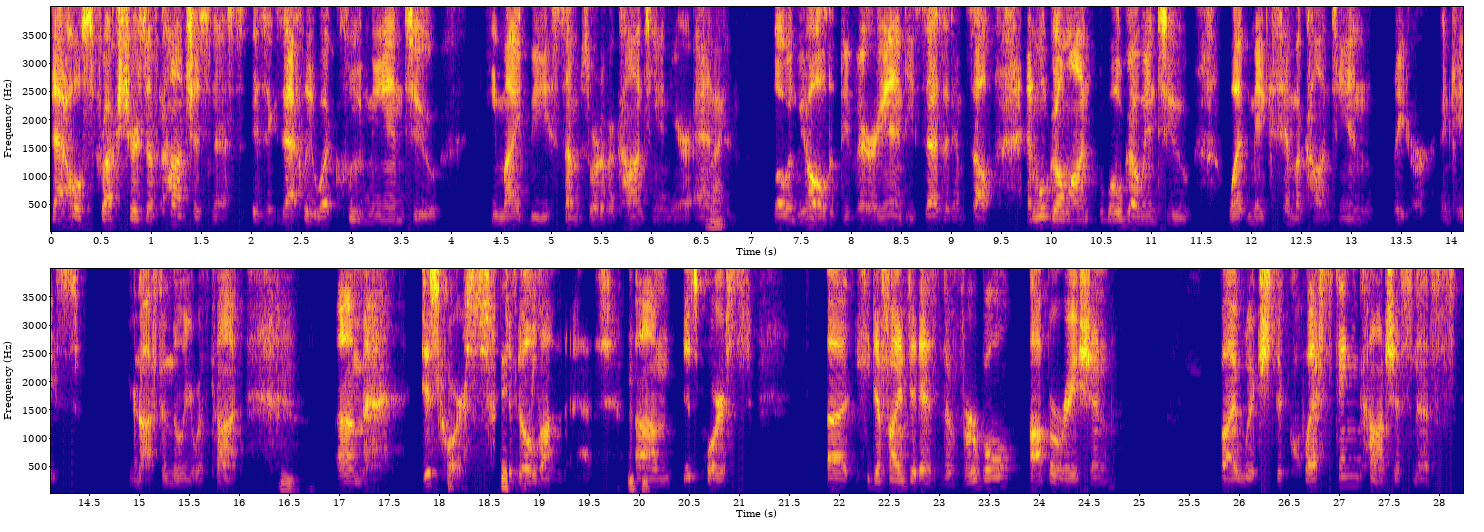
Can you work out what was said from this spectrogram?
that whole structures of consciousness is exactly what clued me into he might be some sort of a kantian here and Right. Lo and behold at the very end he says it himself and we'll go on we'll go into what makes him a kantian later in case you're not familiar with kant Hmm. um, discourse, Discourse. to build on that. Mhm. Um, discourse, uh, he defines it as the verbal operation by which the questing consciousness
